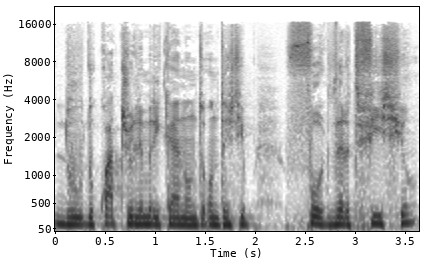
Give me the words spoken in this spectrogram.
do, do 4 de julho americano, onde, onde tens tipo fogo de artifício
